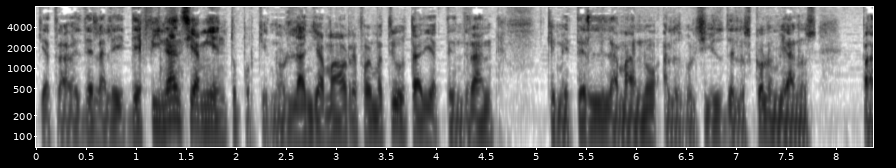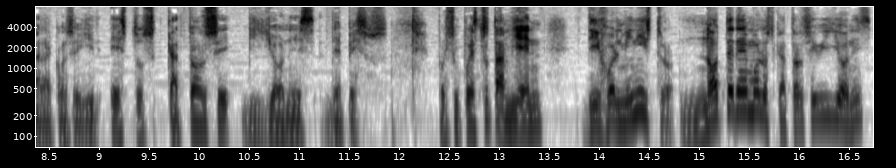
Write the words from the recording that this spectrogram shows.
que a través de la ley de financiamiento, porque no la han llamado reforma tributaria, tendrán que meterle la mano a los bolsillos de los colombianos para conseguir estos 14 billones de pesos. Por supuesto, también dijo el ministro, no tenemos los 14 billones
